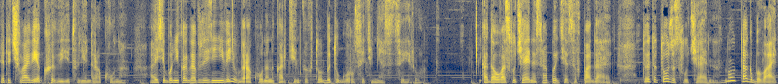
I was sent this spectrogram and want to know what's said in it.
Этот человек видит в ней дракона – а если бы он никогда в жизни не видел дракона на картинках, то он бы эту гору с этим не ассоциировал. Когда у вас случайные события совпадают, то это тоже случайно. Ну, так бывает.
